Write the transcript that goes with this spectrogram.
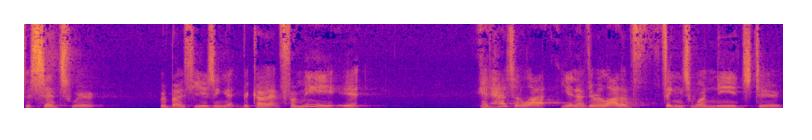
the sense we're we're both using it? Because for me it it has a lot you know there are a lot of things one needs to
